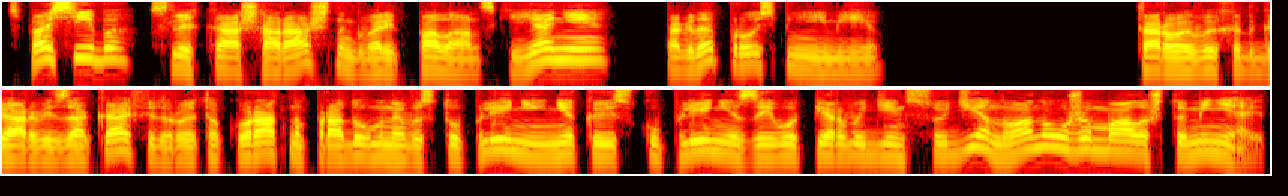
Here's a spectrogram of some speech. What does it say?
«Спасибо», — слегка ошарашенно говорит Поланский. «Я не... Тогда просьб не имею». Второй выход Гарви за кафедру — это аккуратно продуманное выступление и некое искупление за его первый день в суде, но оно уже мало что меняет.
